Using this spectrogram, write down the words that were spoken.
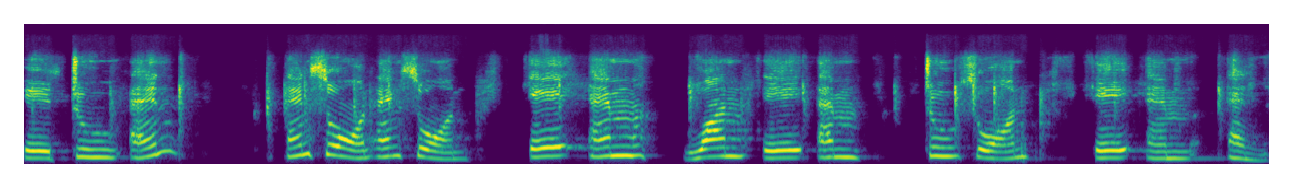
a2n and so on and so on am1 am2 so on amn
